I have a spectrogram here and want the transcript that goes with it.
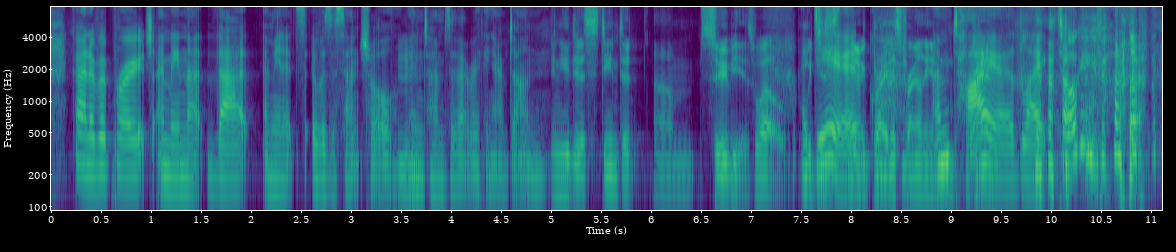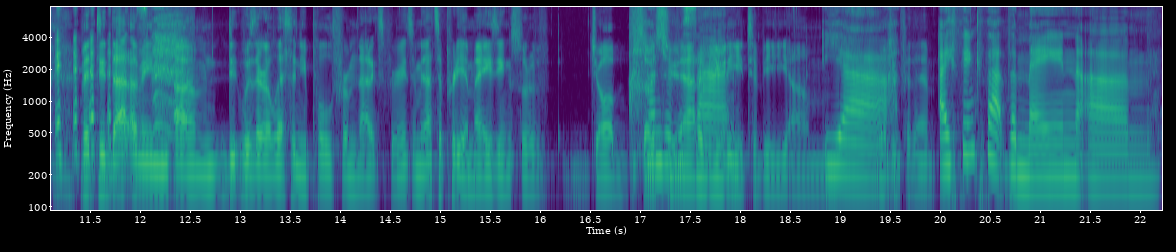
kind of approach. I mean that that I mean it's it was essential Mm. in terms of everything I've done. And you did a stint at um, Ksubi as well, I which did. is you know, great Australian. I'm brand. tired, like talking about. But did that? I mean, um, did, was there a lesson you pulled from that experience? I mean, that's a pretty amazing sort of job so soon out of uni to be um, Yeah. working for them. I think that the main, um,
